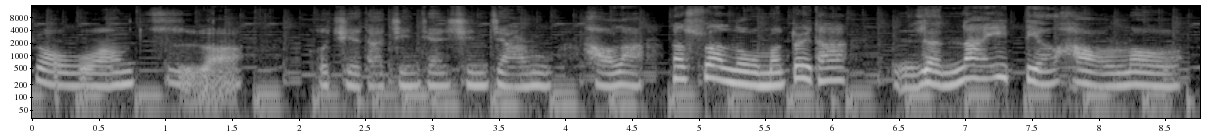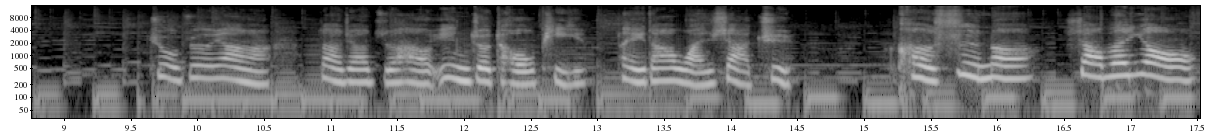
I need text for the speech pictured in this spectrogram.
小王子啊，而且他今天新加入。好啦，那算了，我们对他忍耐一点好了。就这样啊，大家只好硬着头皮陪他玩下去。可是呢，小朋友，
